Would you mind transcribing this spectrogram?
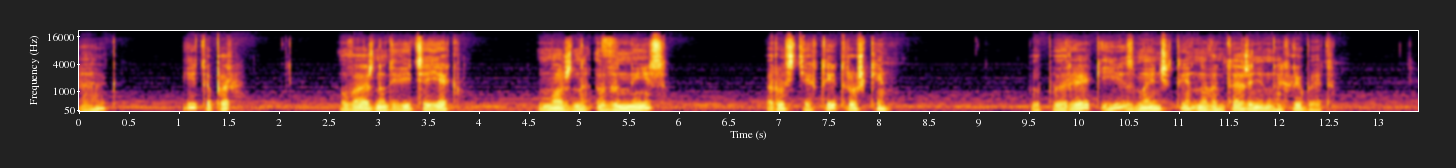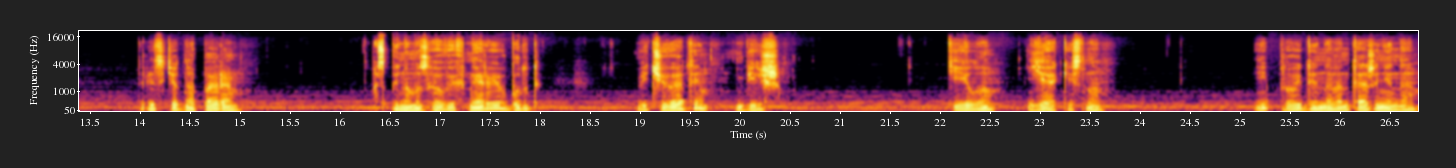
Так. І тепер уважно дивіться, як можна вниз розтягти трошки поперек і зменшити навантаження на хребет. 31 пара спиномозгових нервів будуть відчувати більш тіло якісно і пройде навантаження на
